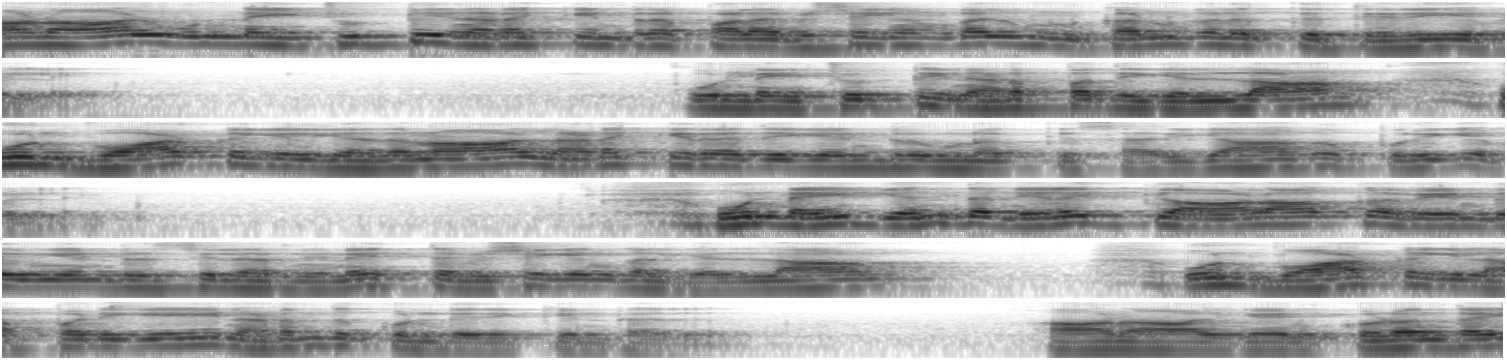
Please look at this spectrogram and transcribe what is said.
ஆனால் உன்னை சுற்றி நடக்கின்ற பல விஷயங்கள் உன் கண்களுக்கு தெரியவில்லை. உன்னை சுற்றி நடப்பது எல்லாம் உன் வாழ்க்கையில் எதனால் நடக்கிறது என்று உனக்கு சரியாக புரியவில்லை. உன்னை எந்த நிலைக்கு ஆளாக்க வேண்டும் என்று சிலர் நினைத்த விஷயங்கள் எல்லாம் உன் வாழ்க்கையில் அப்படியே நடந்து கொண்டிருக்கின்றது. ஆனால் என் குழந்தை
